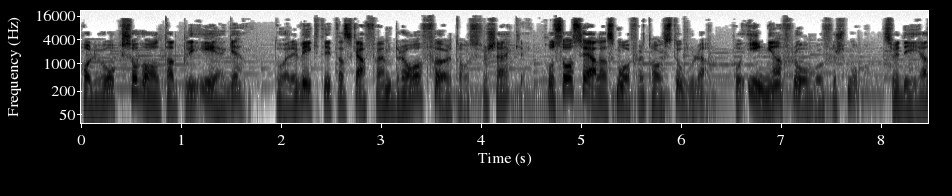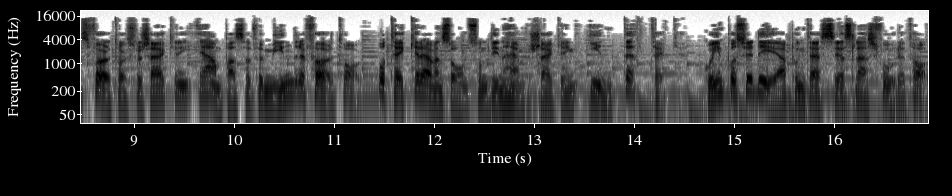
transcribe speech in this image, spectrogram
Har du också valt att bli egen? Då är det viktigt att skaffa en bra företagsförsäkring. Hos oss är alla småföretag stora och inga frågor för små. Swedeas företagsförsäkring är anpassad för mindre företag och täcker även sånt som din hemförsäkring inte täcker. Gå in på swedea.se företag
